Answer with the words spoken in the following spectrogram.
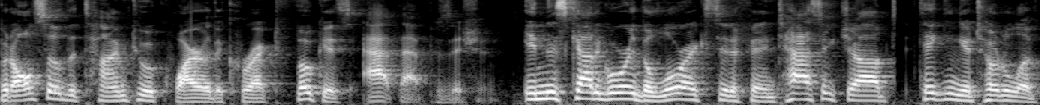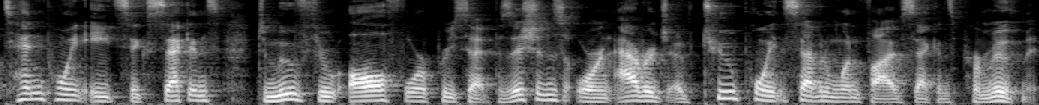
but also the time to acquire the correct focus at that position. In this category, the Lorex did a fantastic job, taking a total of 10.86 seconds to move through all four preset positions, or an average of 2.715 seconds per movement.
